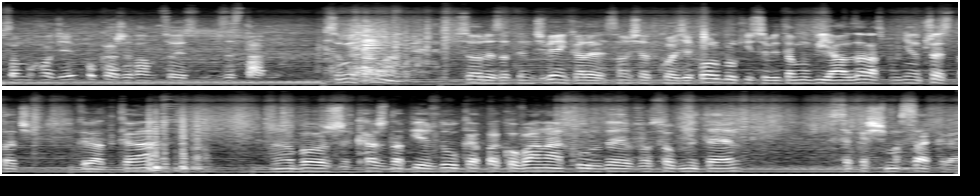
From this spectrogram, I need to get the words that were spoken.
w samochodzie. Pokażę Wam, co jest w zestawie. Co my tu mamy? Sorry za ten dźwięk, ale sąsiad kładzie polbruk i sobie tam ubija, ale zaraz powinien przestać. Kratka. No Boże, każda pierdółka pakowana, kurde, w osobny ten. To jest jakaś masakra.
